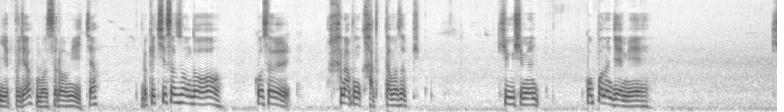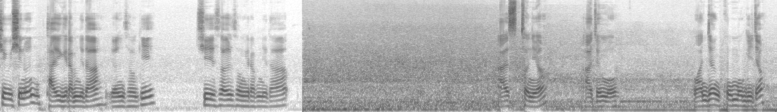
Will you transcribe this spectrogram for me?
예쁘죠? 멋스러움이 있죠? 이렇게 취설성도 꽃을 하나분 가득 담아서 피- 키우시면 꽃 보는 재미 키우시는 다육이랍니다. 연석이 지설송이랍니다. 알스톤이요. 아주 뭐 완전 고목이죠.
